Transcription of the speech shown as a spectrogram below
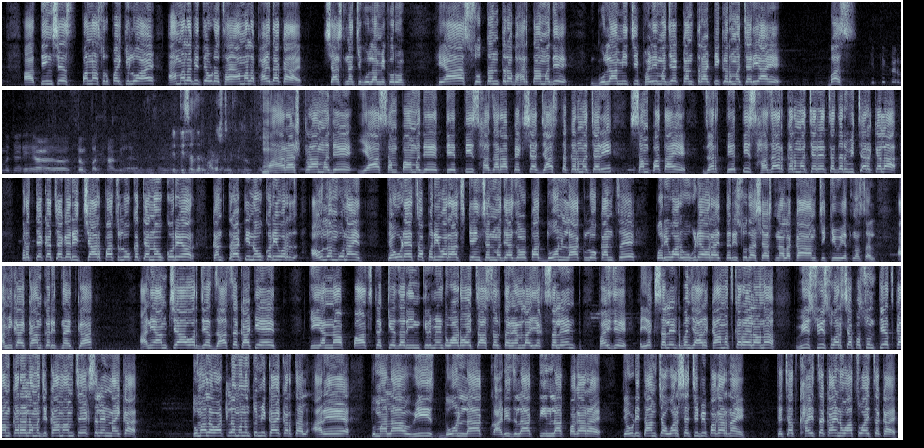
तीनशे पन्नास रुपये किलो आहे. आम्हाला बी तेवढंच आहे. आम्हाला फायदा काय? शासनाची गुलामी करून. ह्या स्वतंत्र भारतामध्ये गुलामीची फळी म्हणजे कंत्राटी कर्मचारी आहे. बस. किती कर्मचारी हे संपात सामील तेहतीस हजार महाराष्ट्र महाराष्ट्रामध्ये या संपामध्ये तेहतीस हजारापेक्षा जास्त कर्मचारी संपात आहे. जर तेहतीस हजार कर्मचाऱ्याचा जर विचार केला प्रत्येकाच्या घरी चार पाच लोक त्या नोकरीवर कंत्राटी नोकरीवर अवलंबून आहेत तेवढ्याचा परिवार आज टेन्शनमध्ये जवळपास दोन लाख लोकांचे परिवार उघड्यावर आहेत तरीसुद्धा शासनाला का आमची क्यू येत नसेल? आम्ही काय काम करीत नाहीत का? आणि आमच्यावर जे जाचं काठी आहेत की यांना पाच टक्के जर इन्क्रिमेंट वाढवायचं असेल तर यांना एक्सलेंट पाहिजे. एक्सलेंट म्हणजे अरे कामच करायला ना वीस वीस वर्षापासून तेच काम करायला म्हणजे काम आमचं एक्सलेंट नाही का? तुम्हाला वाटलं म्हणून तुम्ही काय करताल? अरे तुम्हाला वीस दोन लाख अडीच लाख तीन लाख पगार आहे. तेवढी तर आमच्या वर्षाची बी पगार नाही. त्याच्यात खायचं काय आणि वाचवायचं काय?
